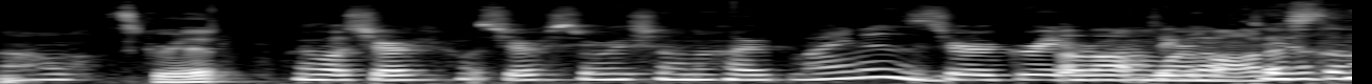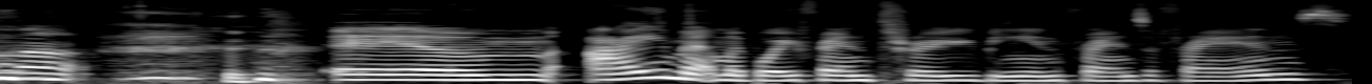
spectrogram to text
Wow. it's great. well, what's your what's your story, Shauna? How Mine is is your great a lot romantic more love modest tale? than that. um, I met my boyfriend through being friends of friends.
